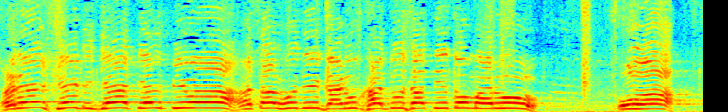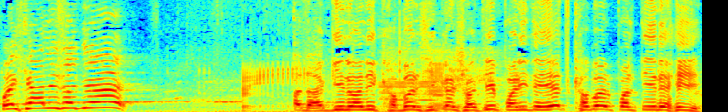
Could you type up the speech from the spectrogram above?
અરે શેઠ જા તેલ પીવા. અત્યાર સુધી ગાડું ખાધું સાથી તો મારું. ઓહ પૈસા આલી જજે આ દાગીનોની ખબર શીખર શોથી પડી તો એ જ ખબર પડતી નહીં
